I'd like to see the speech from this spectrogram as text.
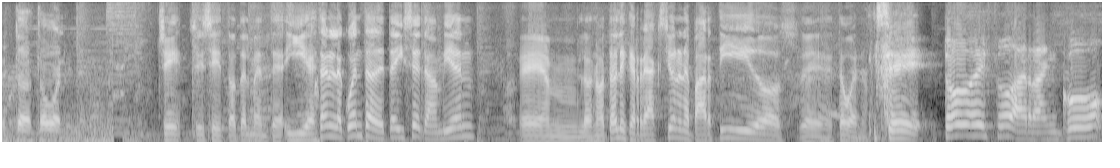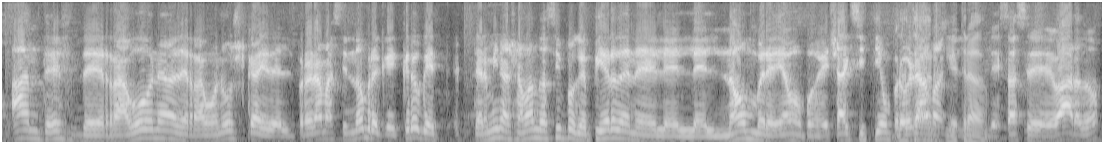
Está, está bueno. Sí, sí, sí, totalmente. Y están en la cuenta de TIC también. Em, los notables que reaccionan a partidos. eh, está bueno. Sí, todo eso arrancó antes de Rabona, de Rabonushka y del programa sin nombre, que creo que termina llamando así porque pierden el, el- el nombre, digamos, porque ya existía un No programa que les hace de bardo.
